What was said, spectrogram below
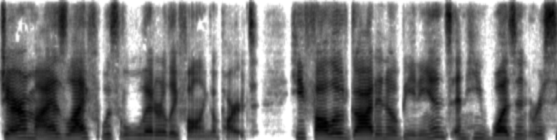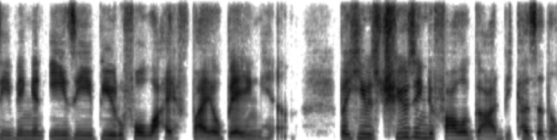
Jeremiah's life was literally falling apart. He followed God in obedience and he wasn't receiving an easy, beautiful life by obeying him, but he was choosing to follow God because of the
